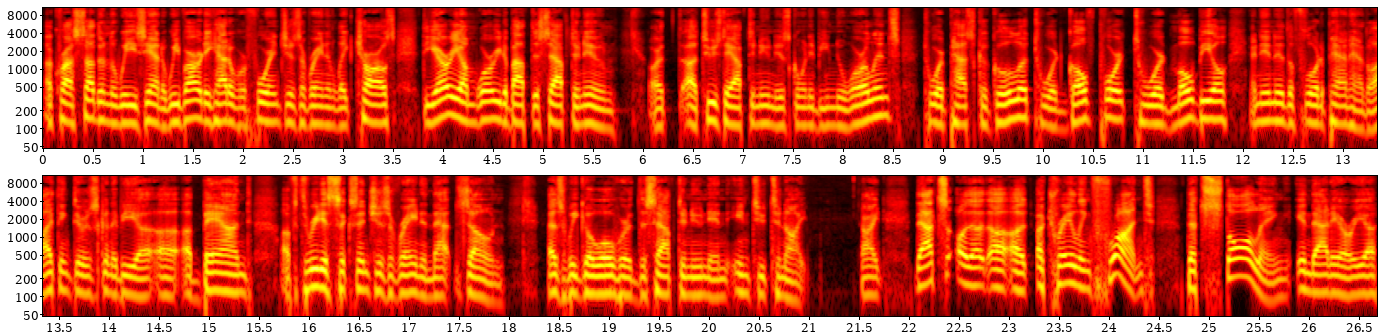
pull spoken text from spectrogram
across southern Louisiana. We've already had over four inches of rain in Lake Charles. The area I'm worried about this afternoon, or uh, Tuesday afternoon, is going to be New Orleans, toward Pascagoula, toward Gulfport, toward Mobile, and into the Florida Panhandle. I think there's going to be a, a, a band of three to six inches of rain in that zone as we go over this afternoon and into tonight. All right, that's a, a, a, trailing front that's stalling in that area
